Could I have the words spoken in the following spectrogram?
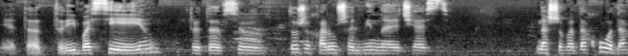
этот, и бассейн. То Это все тоже хорошая львиная часть нашего дохода.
